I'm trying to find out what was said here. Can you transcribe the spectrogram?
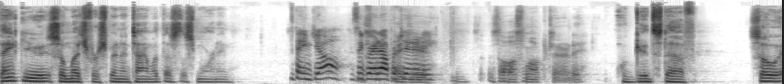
thank you so much for spending time with us this morning. Thank y'all. It's a great opportunity. It's an awesome opportunity. Well, good stuff. So,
